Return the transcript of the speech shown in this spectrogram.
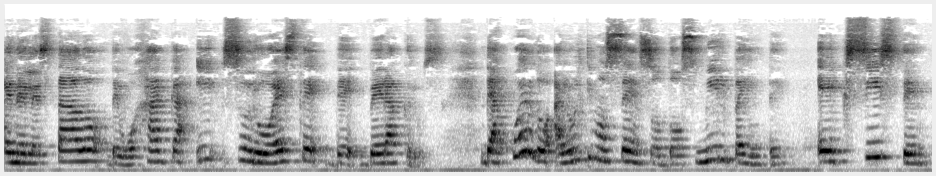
en el estado de Oaxaca y suroeste de Veracruz. De acuerdo al último censo 2020, existen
